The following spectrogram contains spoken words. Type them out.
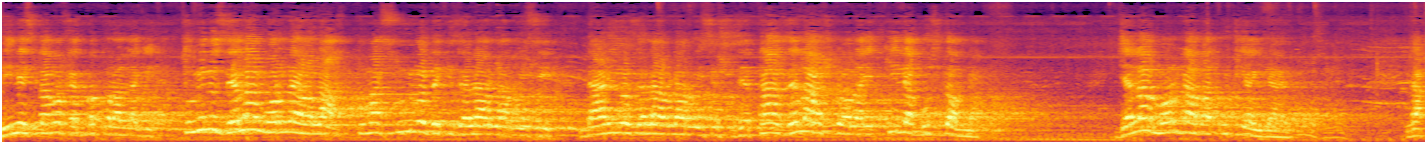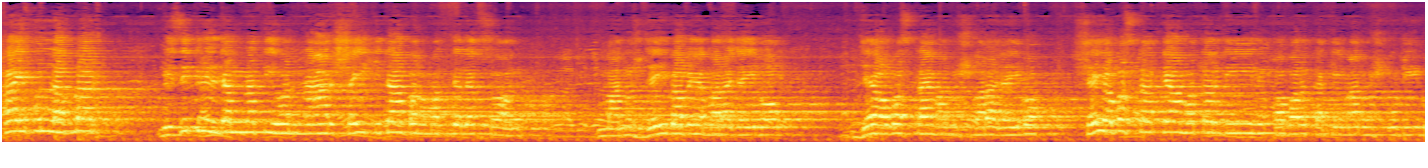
দিন ইসলামের খেদমত করার লাগি তুমি জেলা মরলে ওলা তোমার চুলও দেখি জেলা ওলা রয়েছে দাড়িও জেলা ওলা রয়েছে যেটা জেলা আসলে ওলা কিলা বুঝতাম না। জেলা মরলে আবার উঠি আইলা। লাখাইকুল আবরার, বিজিক্রিল জান্নাতি ওয়ান নার, সেই কিতাবের মধ্যে লেখছেন মানুষ যেইভাবে মারা যাইব, যে অবস্থায় মানুষ মারা যাইব, সেই অবস্থা কেয়ামতের দিন কবর তাকে মানুষ উঠিব।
